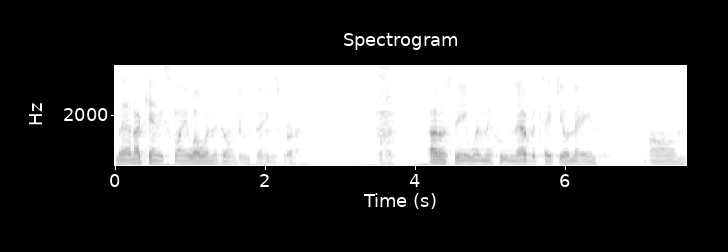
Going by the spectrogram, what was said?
Man, I can't explain why women don't do things, bro. I don't see women who never take your name. Um,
